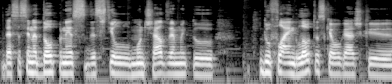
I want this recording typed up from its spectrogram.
dessa cena dope nesse, desse estilo Moonchild vem muito do, do Flying Lotus, que é o gajo que,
